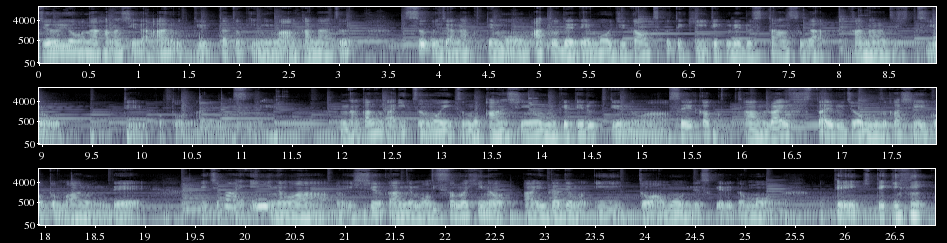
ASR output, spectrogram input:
重要な話があるって言った時には必ずすぐじゃなくても後ででも時間を作って聞いてくれるスタンスが必ず必要っていうことになりますね。なかなかいつもいつも関心を向けてるっていうのは性格あのライフスタイル上難しいこともあるんで一番いいのは1週間でもその日の間でもいいとは思うんですけれども定期的に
